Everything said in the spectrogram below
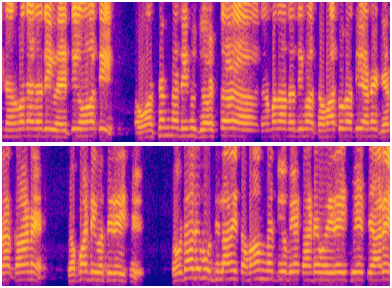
નર્મદા નદી વહેતી હોવાથી વસંત નદીનું જળસ્તર નર્મદા નદીમાં સમાતું નથી અને જેના કારણે સપાટી વધી રહી છે. છોટાઉદેપુર જિલ્લાની તમામ નદીઓ બે કાંઠે વહી રહી છે ત્યારે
